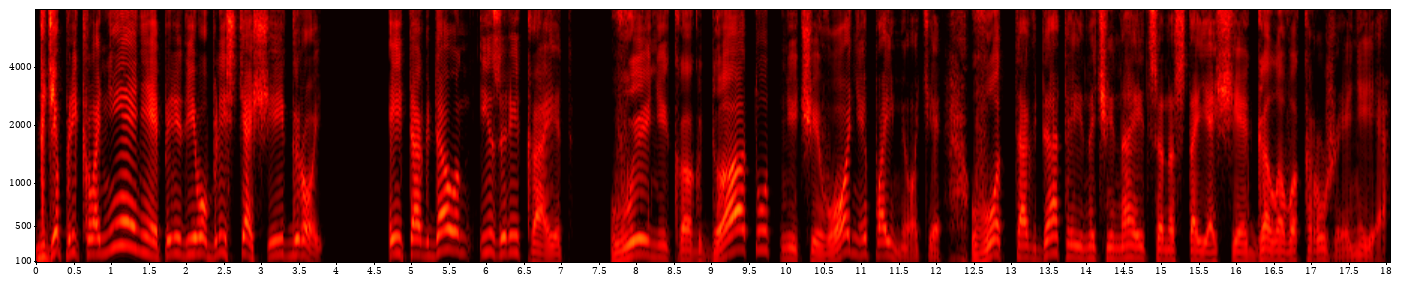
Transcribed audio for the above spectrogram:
Где преклонение перед его блестящей игрой? И тогда он изрекает — вы никогда тут ничего не поймете. Вот тогда-то и начинается настоящее головокружение.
